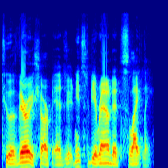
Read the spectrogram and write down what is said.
to a very sharp edge. It needs to be rounded slightly.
